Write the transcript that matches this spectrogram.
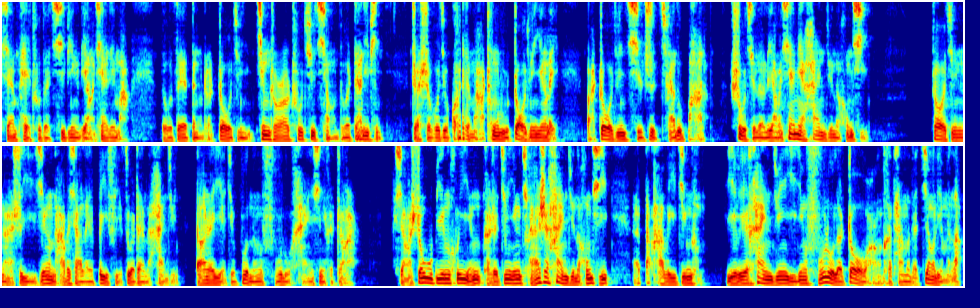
先派出的骑兵两千人马，都在等着赵军倾巢而出去抢夺战利品。这时候就快马冲入赵军营垒，把赵军旗帜全都拔了。竖起了两千面汉军的红旗，赵军呢是已经拿不下来背水作战的汉军，当然也就不能俘虏韩信和张耳，想收兵回营，可是军营全是汉军的红旗，呃大为惊恐，以为汉军已经俘虏了赵王和他们的将领们了，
